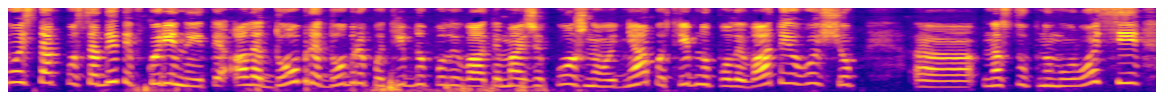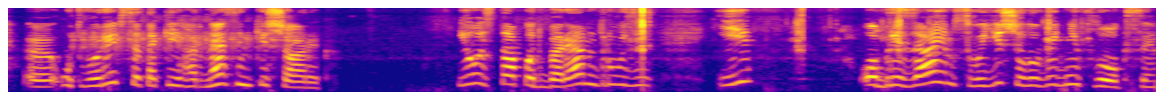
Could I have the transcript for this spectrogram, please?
І ось так посадити, вкорінити. Але добре-добре потрібно поливати. Майже кожного дня потрібно поливати його, щоб е, в наступному році е, утворився такий гарнесенький шарик. І ось так от беремо, друзі, і обрізаємо свої шиловидні флокси.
